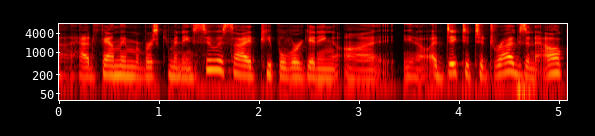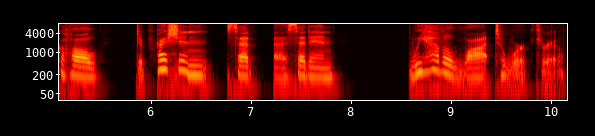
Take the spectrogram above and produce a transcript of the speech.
uh, had family members committing suicide. People were getting, uh, you know, addicted to drugs and alcohol. Depression set uh, set in. We have a lot to work through.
